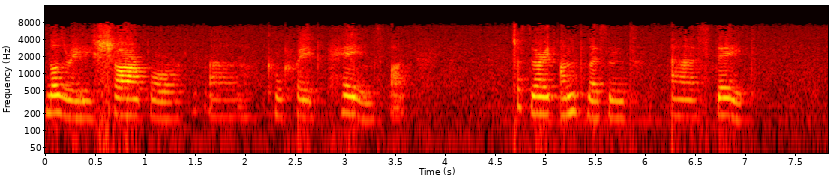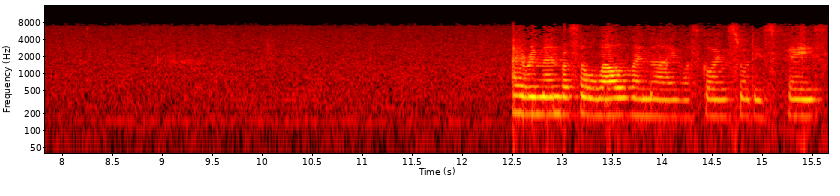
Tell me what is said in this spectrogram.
not really sharp or uh, concrete pains, but just very unpleasant uh, state. I remember so well when I was going through this phase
